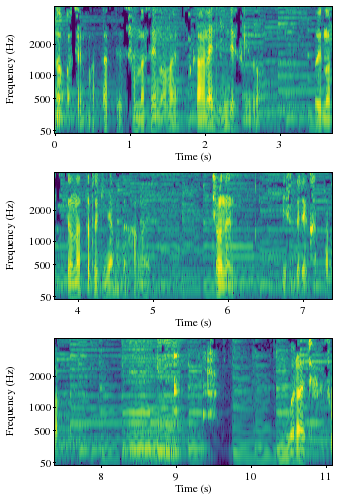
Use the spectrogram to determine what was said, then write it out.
どうせまたってそんな性能のやつ使わないでいいんですけど、そういうの必要になった時にはまた考える。去年ディスプレイ買ったばっかり。怒られちゃいます、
